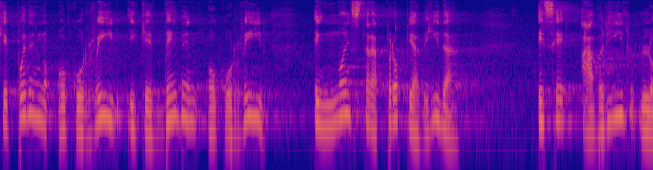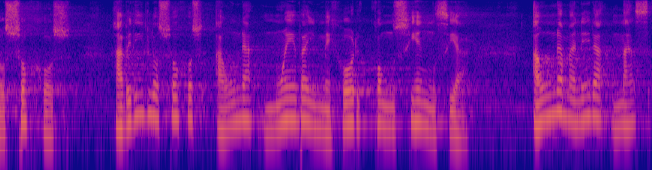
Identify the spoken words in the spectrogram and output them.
que pueden ocurrir y que deben ocurrir en nuestra propia vida. Ese abrir los ojos, abrir los ojos a una nueva y mejor conciencia, a una manera más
